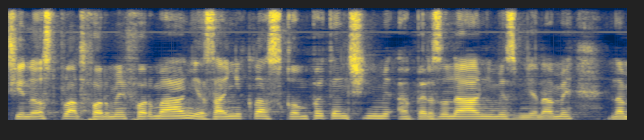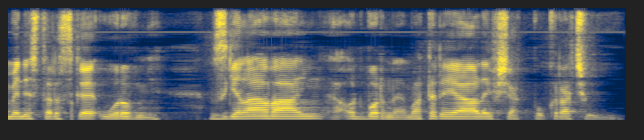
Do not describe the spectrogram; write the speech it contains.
Činnost platformy formálně zanikla s kompetenčními a personálními změnami na ministerské úrovni. Vzdělávání a odborné materiály však pokračují.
